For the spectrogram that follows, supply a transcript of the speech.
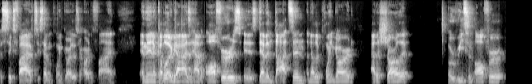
six five, six seven point guard. Those are hard to find. And then a couple other guys that have offers is Devon Dotson, another point guard out of Charlotte. A recent offer,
